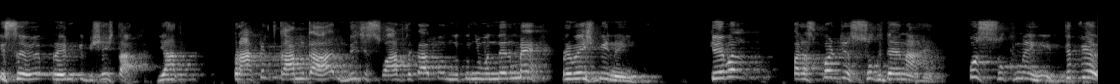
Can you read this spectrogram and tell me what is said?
इस प्रेम की विशेषता, यहाँ प्राकृत काम का, निज स्वार्थ का तो निकुंज मंदिर में प्रवेश भी नहीं केवल परस्पर जो सुख देना है, उस सुख में ही दिव्य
